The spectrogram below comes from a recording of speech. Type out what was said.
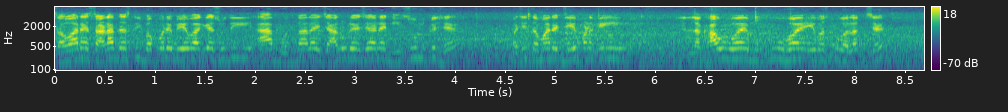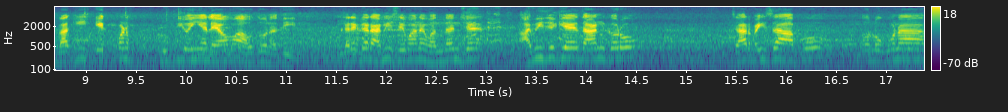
સવારે સાડા દસથી બપોરે બે વાગ્યા સુધી આ ભોજનાલય ચાલુ રહે છે અને નિઃશુલ્ક છે. પછી તમારે જે પણ કંઈ લખાવવું હોય, મૂકવું હોય એ વસ્તુ અલગ છે. બાકી એક પણ રૂપિયો અહીંયા લેવામાં આવતો નથી. ખરેખર આવી સેવાને વંદન છે. આવી જગ્યાએ દાન કરો. ચાર પૈસા આપો તો લોકોના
